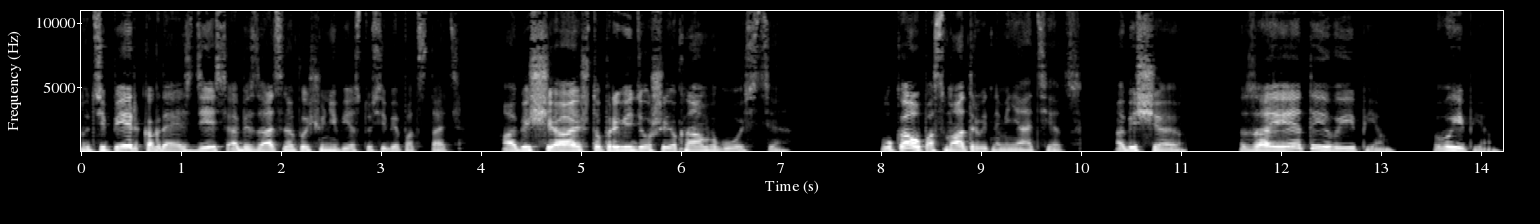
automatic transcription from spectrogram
Но теперь, когда я здесь, обязательно поищу невесту себе подстать. Обещай, что приведешь ее к нам в гости. Лукао посматривает на меня отец. Обещаю. За это и выпьем. Выпьем.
